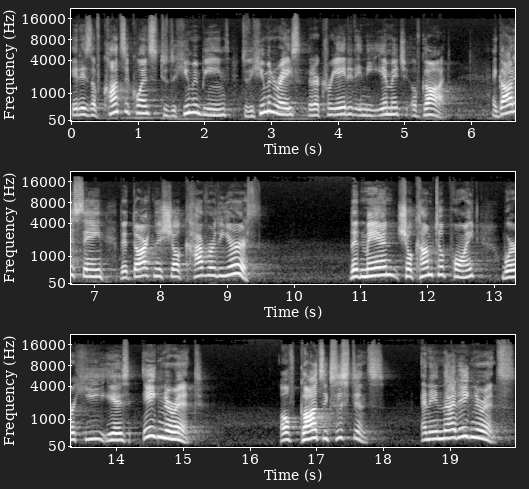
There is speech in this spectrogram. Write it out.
it is of consequence to the human beings, to the human race that are created in the image of God. And God is saying that darkness shall cover the earth, that man shall come to a point where he is ignorant of God's existence. And in that ignorance,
